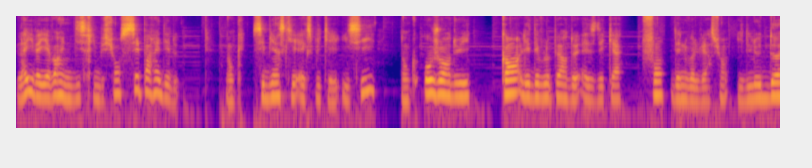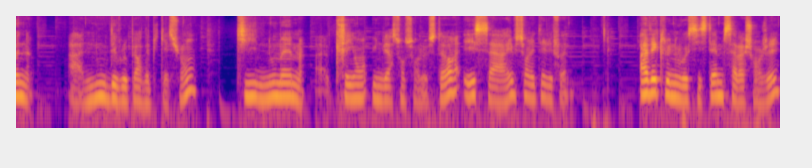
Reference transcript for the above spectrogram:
Là, il va y avoir une distribution séparée des deux. Donc, c'est bien ce qui est expliqué ici. Donc aujourd'hui, quand les développeurs de SDK font des nouvelles versions, ils le donnent à nous, développeurs d'applications, qui nous-mêmes euh, créons une version sur le store et ça arrive sur les téléphones. Avec le nouveau système, ça va changer.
